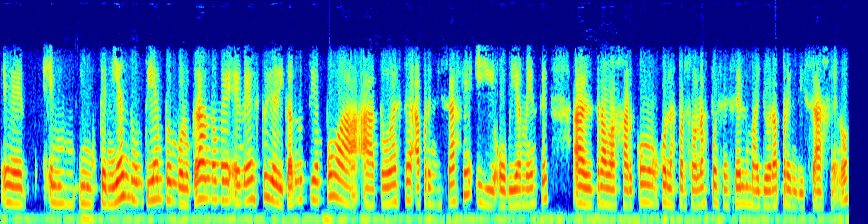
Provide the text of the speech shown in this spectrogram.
eh, teniendo un tiempo, involucrándome en esto y dedicando tiempo a, todo este aprendizaje y obviamente al trabajar con las personas pues es el mayor aprendizaje, ¿no?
